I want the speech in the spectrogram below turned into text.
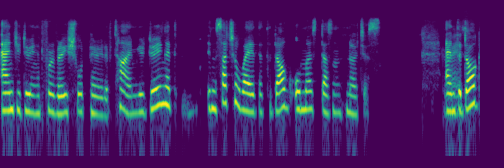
and you're doing it for a very short period of time you're doing it in such a way that the dog almost doesn't notice Great. and the dog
